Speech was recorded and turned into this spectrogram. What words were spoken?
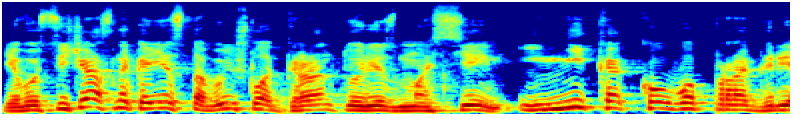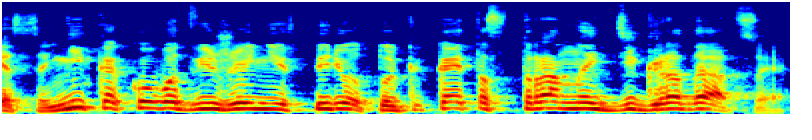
И вот сейчас наконец-то вышла Gran Turismo 7. И никакого прогресса, никакого движения вперед, только какая-то странная деградация.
